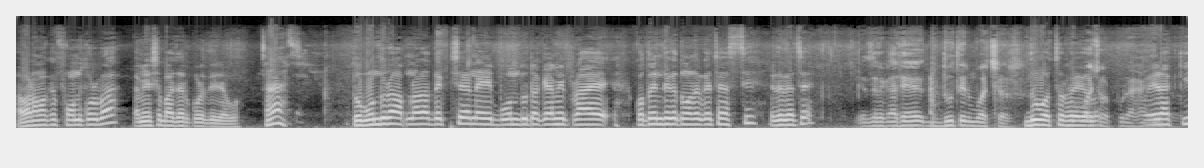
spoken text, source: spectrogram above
আবার আমাকে ফোন করবা আমি এসে বাজার করে দিয়ে যাব হ্যাঁ? তো বন্ধুরা আপনারা দেখছেন এই বন্ধুটাকে আমি প্রায় কতদিন থেকে তোমাদের কাছে আসছি? এদের কাছে? এদের কাছে দু তিন বছর। দু বছর হয়ে গেল। বছর পুরো, হ্যাঁ। এরা কি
